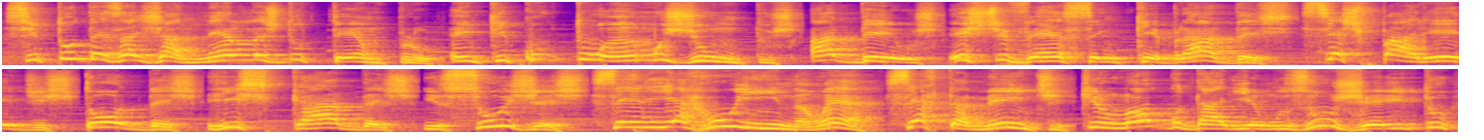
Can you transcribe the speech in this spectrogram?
se todas as janelas do templo em que cultuamos juntos a Deus estivessem quebradas, se as paredes todas riscadas e sujas, seria ruim, não é? Certamente que logo daríamos um jeito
